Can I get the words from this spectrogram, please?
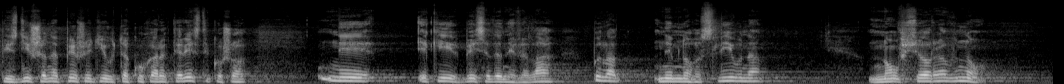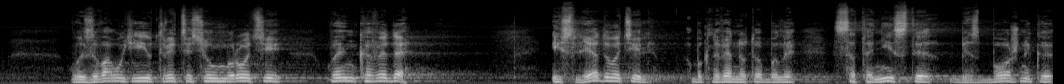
Пізніше напишуть їй таку характеристику, що ні які бесіди не вела, була немногослівна, але все одно визивав її в 37-му році в НКВД. І слідователь, обикновенно то були сатаністи, безбожники,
